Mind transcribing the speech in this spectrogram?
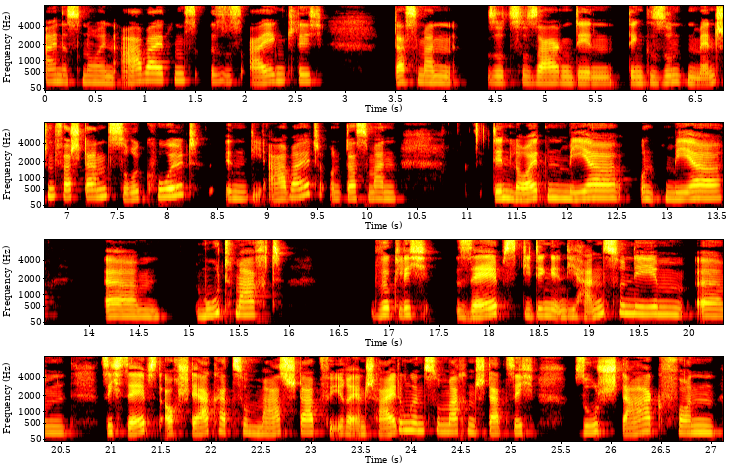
eines neuen Arbeitens ist es eigentlich, dass man sozusagen den, den gesunden Menschenverstand zurückholt in die Arbeit und dass man den Leuten mehr und mehr ähm, Mut macht, wirklich selbst die Dinge in die Hand zu nehmen, ähm, sich selbst auch stärker zum Maßstab für ihre Entscheidungen zu machen, statt sich so stark von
